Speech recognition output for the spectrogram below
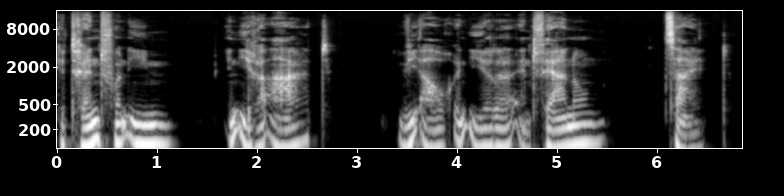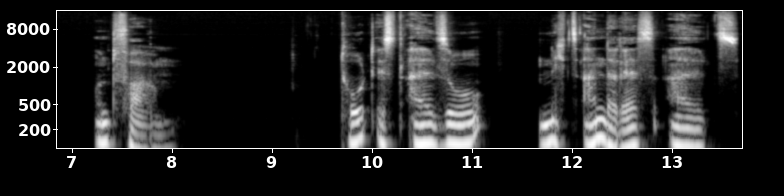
getrennt von ihm in ihrer Art, wie auch in ihrer Entfernung, Zeit und Form. Tod ist also nichts anderes als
